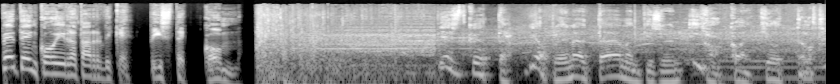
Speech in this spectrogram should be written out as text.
petenkoiratarvike.com Tiesitkö, että Viaplay näyttää MM-kisojen ihan kaikki ottelut?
